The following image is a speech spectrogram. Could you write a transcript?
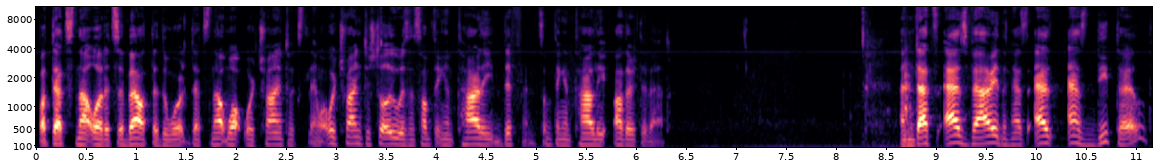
But that's not what it's about. That the word that's not what we're trying to explain. What we're trying to show you is something entirely different, something entirely other to that. And that's as varied and as, as, detailed,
